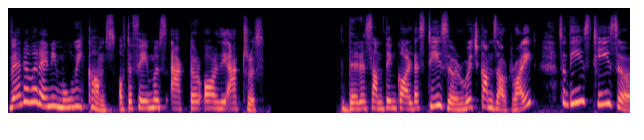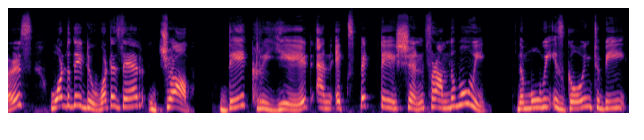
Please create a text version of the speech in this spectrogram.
Whenever any movie comes of the famous actor or the actress, there is something called as teaser which comes out, right? So these teasers, what do they do? What is their job? They create an expectation from the movie. The movie is going to be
